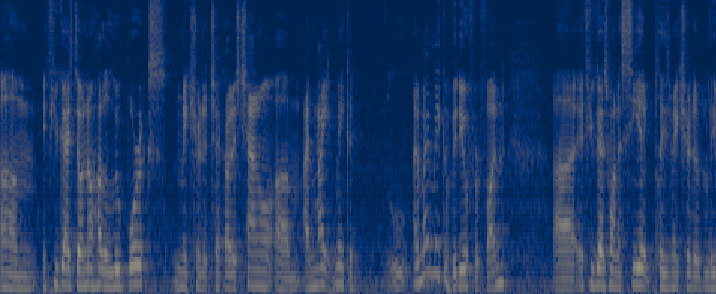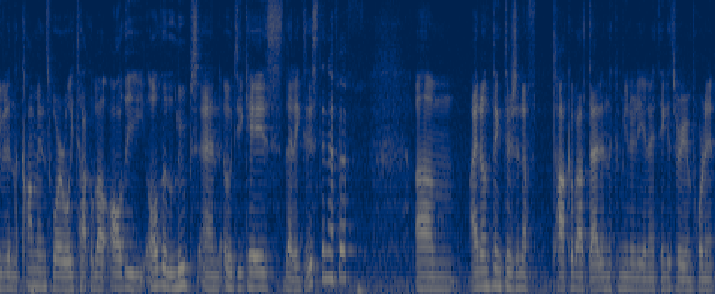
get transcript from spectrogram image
Um, if you guys don't know how the loop works, make sure to check out his channel. Um, I might make a I might make a video for fun. Uh, if you guys want to see it, please make sure to leave it in the comments where we talk about all the all the loops and OTKs that exist in FF. Um, I don't think there's enough talk about that in the community, and I think it's very important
